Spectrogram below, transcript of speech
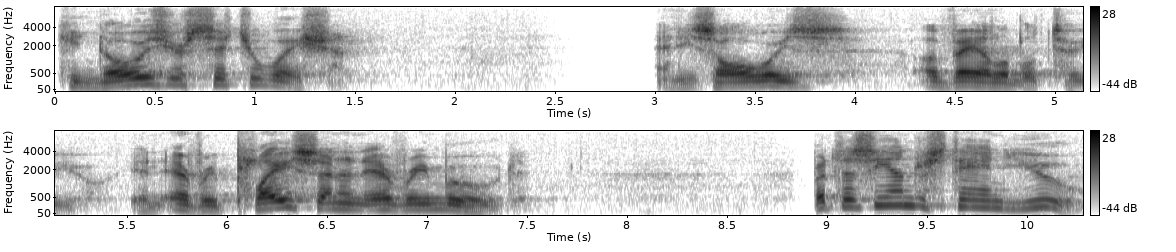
He knows your situation, and He's always available to you in every place and in every mood. But does He understand you?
